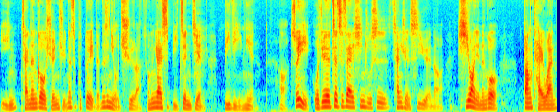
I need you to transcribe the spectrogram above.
赢，才能够选举，那是不对的，那是扭曲了。我们应该是比政见，比理念啊。所以我觉得这次在新竹市参选市议员呢，希望也能够。帮台湾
